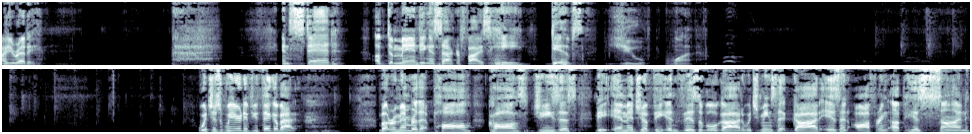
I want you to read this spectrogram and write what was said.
Are you ready? Instead of demanding a sacrifice, he gives you one. Which is weird if you think about it. But remember that Paul calls Jesus the image of the invisible God, which means that God isn't offering up his son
